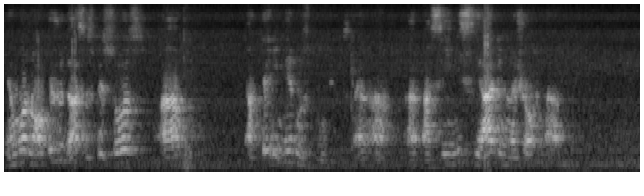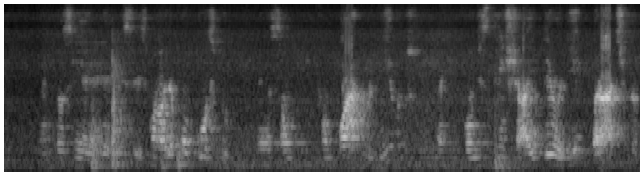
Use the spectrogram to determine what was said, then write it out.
é um manual que ajudasse as pessoas a, a terem menos dúvidas, né, a, a, a, se iniciarem na jornada. Então, assim, é, esse, esse manual é composto, é, são, são quatro livros né, que vão destrinchar aí teoria e prática,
